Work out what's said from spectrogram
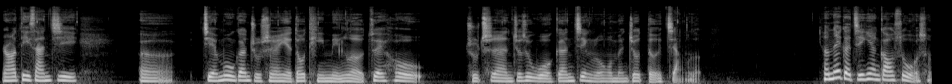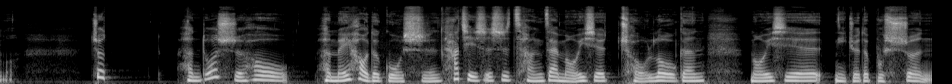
然后第三季，呃，节目跟主持人也都提名了，最后主持人就是我跟静龙，我们就得奖了。那那个经验告诉我什么？就很多时候，很美好的果实，它其实是藏在某一些丑陋跟某一些你觉得不顺，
